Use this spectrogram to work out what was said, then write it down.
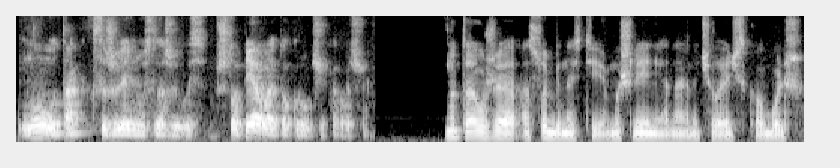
ну, так, к сожалению, сложилось. Что первое, то круче, короче. Ну, это уже особенности мышления, наверное, человеческого больше.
